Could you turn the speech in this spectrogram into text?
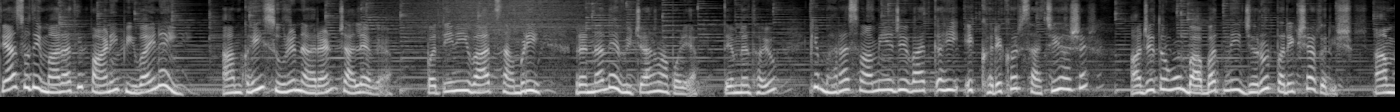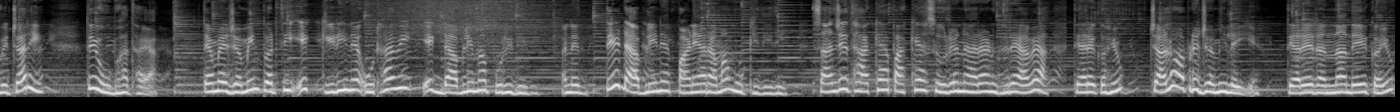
ત્યાં સુધી મારાથી પાણી પીવાય નહીં. આમ કહી સૂર્યનારાયણ ચાલ્યા ગયા. પતિની વાત સાંભળી રન્નાદે વિચારમાં પડ્યા. તેમને થયું કે મારા સ્વામીએ જે વાત કહી એ ખરેખર સાચી હશે? આજે તો હું બાબતની જરૂર પરીક્ષા કરીશ. આમ વિચારી તે ઊભા થયા. તેમણે જમીન પરથી એક કીડીને ઉઠાવી એક ડાબલીમાં પૂરી દીધી અને તે ડાબલીને પાણિયારામાં મૂકી દીધી. સાંજે થાક્યા પાક્યા સૂર્યનારાયણ ઘરે આવ્યા ત્યારે કહ્યું, ચાલો આપણે જમી લઈએ. ત્યારે રન્નાદેએ કહ્યું,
